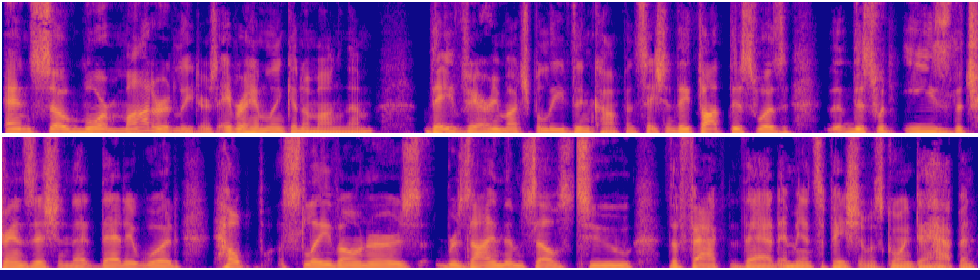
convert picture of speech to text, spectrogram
And so more moderate leaders, Abraham Lincoln among them, they very much believed in compensation. They thought this was, this would ease the transition, that, that it would help slave owners resign themselves to the fact that emancipation was going to happen.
